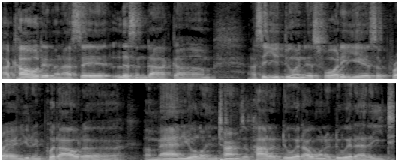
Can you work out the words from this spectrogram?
I called him and I said, Listen, Doc, um, I said, You're doing this 40 years of prayer and you didn't put out a, a manual in terms of how to do it. I want to do it at ET.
